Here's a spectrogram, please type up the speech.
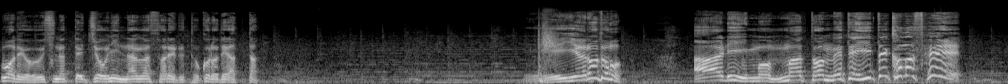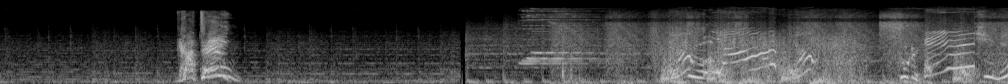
我を失って情に流されるところであった。えー、野郎どもアリーもまとめていてこませ。ガテン！それひめ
